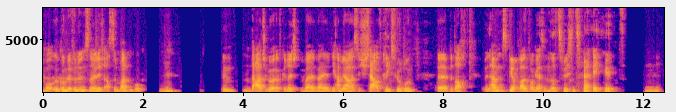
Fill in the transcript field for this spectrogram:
War ein Kumpel von uns neulich erst in Brandenburg. Mhm. Und da hat ich auch aufgeregt, weil, weil die haben ja sich sehr auf Kriegsführung äh, bedacht und haben das Bierbrauen vergessen in der Zwischenzeit. Mhm.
